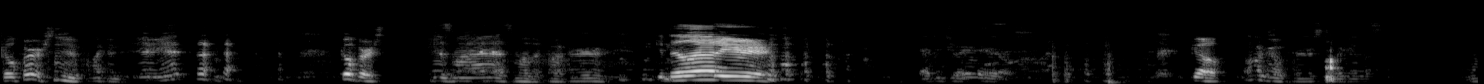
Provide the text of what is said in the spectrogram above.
Go first. You fucking idiot. Go first. Kiss my ass, motherfucker. Get the hell out of here. Happy trails. Go. I'll go first, I guess. Uh,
